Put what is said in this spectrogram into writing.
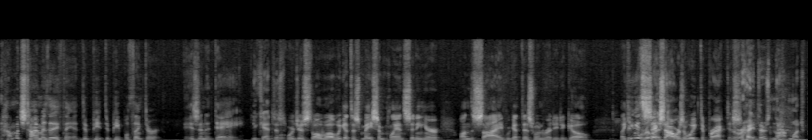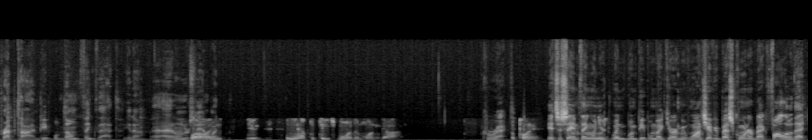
how much time do they think do, pe- do people think there is in a day? You can't just. We're just oh well we got this Mason plan sitting here on the side. We got this one ready to go. Like you get realize six how- hours a week to practice. Right. There's not much prep time. People don't think that. You know. I, I don't understand Well, what. you and you have to teach more than one guy Correct. the plan. It's the same thing when you when when people make the argument. Why don't you have your best cornerback follow that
